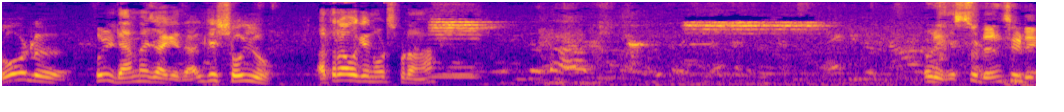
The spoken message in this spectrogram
road full damage ಆಗಿದೆ. ಅಲ್ಲಿ ಶೋ ಯು ಹತ್ರ ಹೋಗಿ ನೋಡ್ಸ್ಬಿಡೋಣ ನೋಡಿ, ಎಷ್ಟು density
